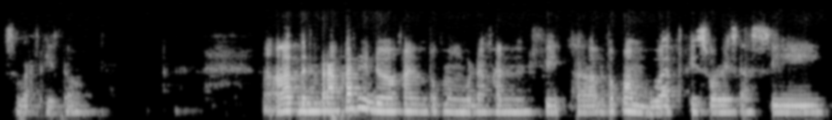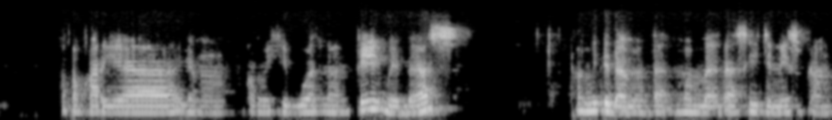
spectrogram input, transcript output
Seperti itu. Nah, alat dan perangkat yang digunakan untuk menggunakan uh, untuk membuat visualisasi atau karya yang kami buat nanti bebas. Kami tidak membatasi jenis perang,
